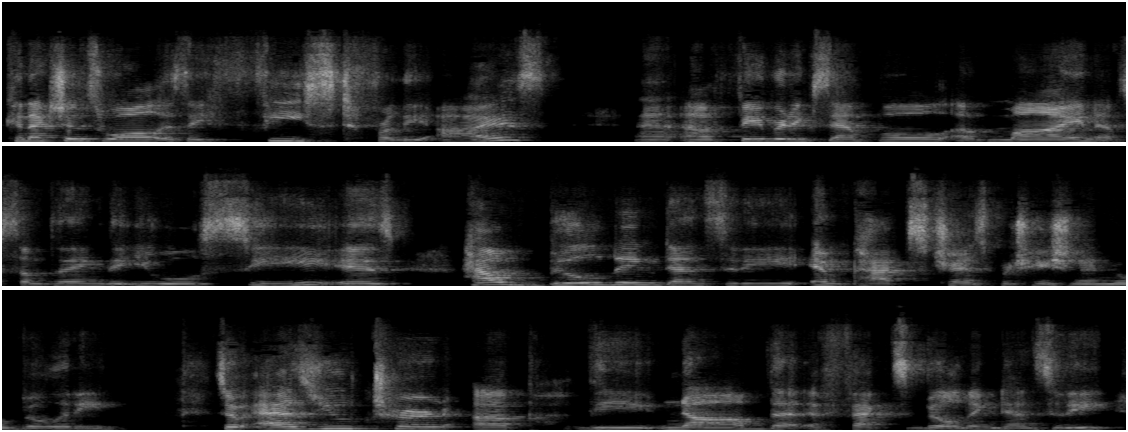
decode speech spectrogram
Connections Wall is a feast for the eyes. Uh, a favorite example of mine of something that you will see is how building density impacts transportation and mobility. So as you turn up the knob that affects building density,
